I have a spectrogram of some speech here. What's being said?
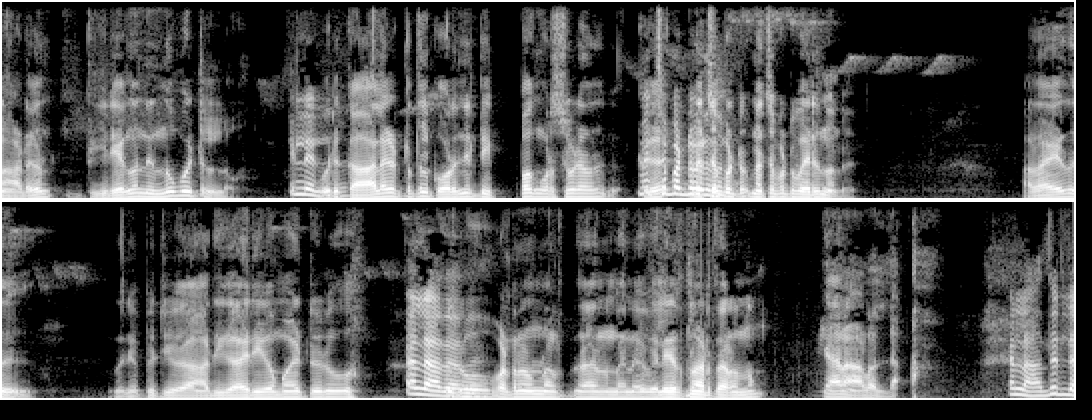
നാടകം തീരെ അങ്ങ് നിന്നു പോയിട്ടില്ലല്ലോ. ഒരു കാലഘട്ടത്തിൽ കുറഞ്ഞിട്ട് ഇപ്പം കുറച്ചുകൂടെ മെച്ചപ്പെട്ട് മെച്ചപ്പെട്ട് വരുന്നുണ്ട്. അതായത് ഇതിനെപ്പറ്റി ആധികാരികമായിട്ടൊരു അല്ല അതെ ഒരു പഠനം നടത്താൻ പിന്നെ വിലയിരുത്തൽ നടത്താനൊന്നും ഞാൻ ആളല്ല. അല്ല അതില്ല.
